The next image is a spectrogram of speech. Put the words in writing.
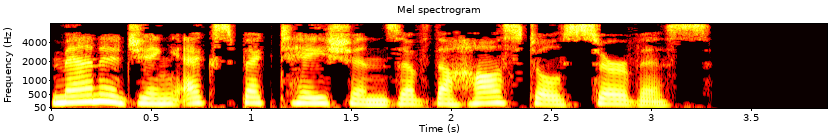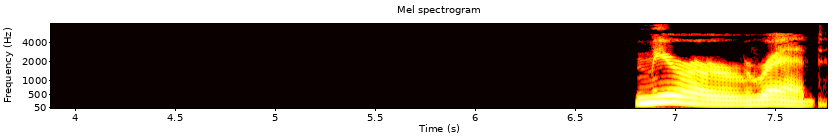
Managing expectations of the hostile service Mirror red.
